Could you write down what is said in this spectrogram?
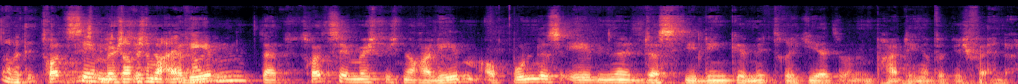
Aber trotzdem ich, möchte ich noch erleben, da, trotzdem möchte ich noch erleben auf Bundesebene, dass die Linke mitregiert und ein paar Dinge wirklich verändert.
